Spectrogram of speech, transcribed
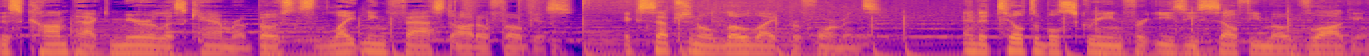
This compact mirrorless camera boasts lightning-fast autofocus, exceptional low-light performance, and a tiltable screen for easy selfie mode vlogging.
